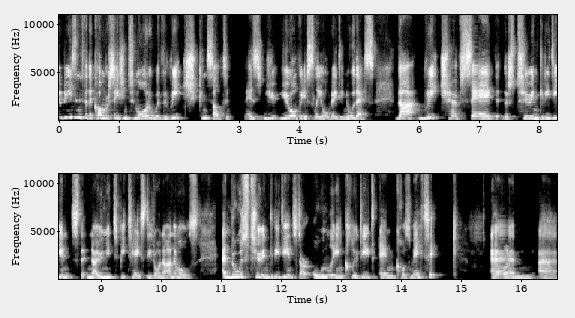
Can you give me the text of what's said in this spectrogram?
the reason for the conversation tomorrow with the reach consultant is you you obviously already know this that reach have said that there's two ingredients that now need to be tested on animals and those two ingredients are only included in cosmetic um, uh,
